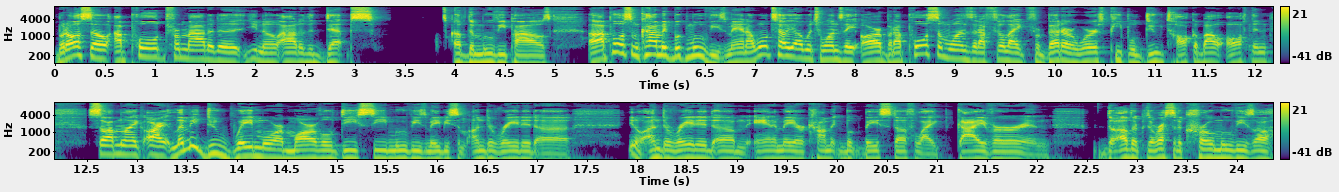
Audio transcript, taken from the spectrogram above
But also I pulled from out of the, you know, out of the depths of the movie piles. Uh, I pulled some comic book movies, man. I won't tell y'all which ones they are, but I pulled some ones that I feel like, for better or worse, people do talk about often. So I'm like, all right, let me do way more Marvel, DC movies, maybe some underrated, uh, you know underrated um, anime or comic book based stuff like Guyver and the other the rest of the Crow movies. Oh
